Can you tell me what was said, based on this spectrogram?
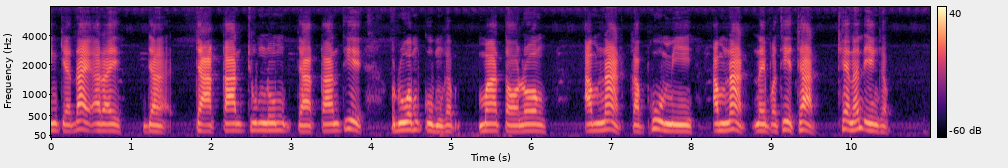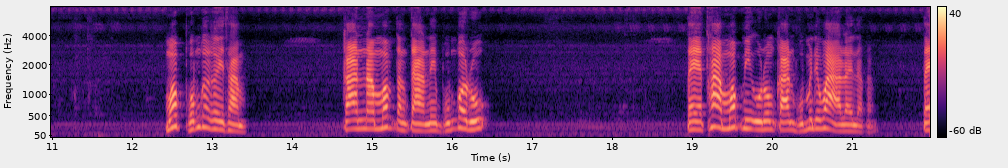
งจะได้อะไรจะจากการชุมนุมจากการที่รวมกลุ่มครับ มาต่อรองอำนาจกับผู้มีอำนาจในประเทศชาติ แค่นั้นเองครับ ม็อบผมก็เคยทำการนำม็อบต่าง ๆ เนี่ยผมก็รู้ แต่ถ้าม็อบมีอุดมการผมไม่ได้ว่าอะไรหรอกครับ แต่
